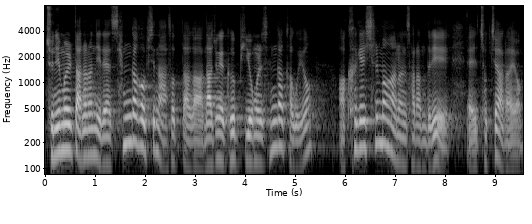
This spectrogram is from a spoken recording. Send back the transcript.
주님을 따르는 일에 생각 없이 나섰다가 나중에 그 비용을 생각하고요. 아, 크게 실망하는 사람들이 적지 않아요.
